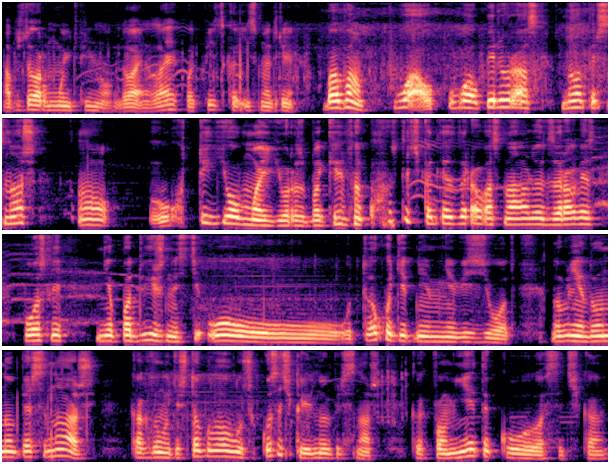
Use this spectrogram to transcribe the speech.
Обзор мультфильмов. Давай, лайк, подписка и смотри. Бабам! Вау! Вау! Первый раз! Новый персонаж. О, ух ты, ё-моё! Разблокирована косточка для здоровья. Восстанавливает здоровье после неподвижности. О, то хоть это мне везет. Но блин, ну, ну персонаж. Как думаете, что было лучше, косточка или новый персонаж? Как по мне, это косточка.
